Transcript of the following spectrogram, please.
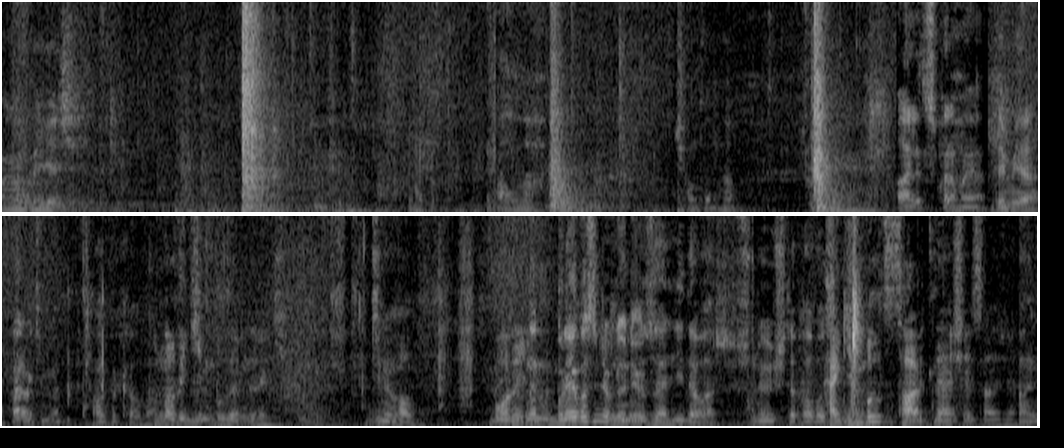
Oynan Bey geç. Allah. Çanta ha. Alet süper ama ya. Değil mi ya? Ver bakayım ben. Al bakalım abi. Bunlar da gimbal değil mi direkt? Gimbal. Bu değil mi? Lan buraya basınca mı Bunun dönüyor? özelliği de var. Şuraya 3 defa Ha basın. gimbal sabitleyen şey sadece. Aynen.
